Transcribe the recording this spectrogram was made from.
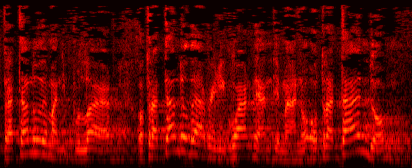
tratando de manipular o tratando de averiguar de antemano o tratando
